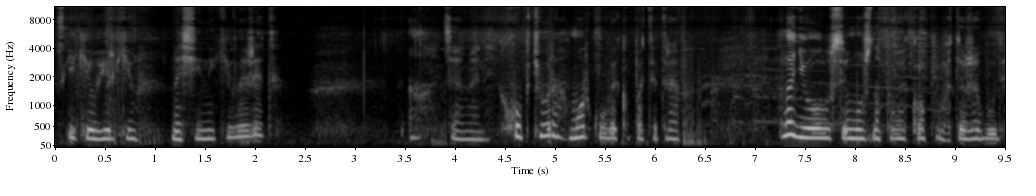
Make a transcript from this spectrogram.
Скільки огірків насінників лежить. Це в мене хоптюра, морку викопати треба. Гладіолуси можна повикопувати вже буде.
